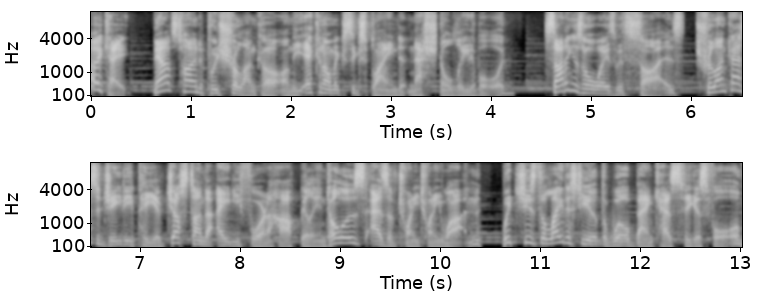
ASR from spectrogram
Okay, now it's time to put Sri Lanka on the Economics Explained national leaderboard. Starting as always with size, Sri Lanka has a GDP of just under $84.5 billion as of 2021, which is the latest year that the World Bank has figures for.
